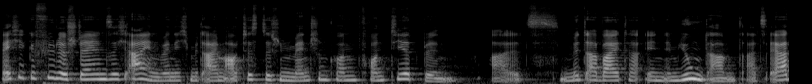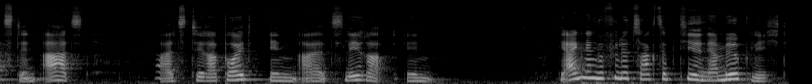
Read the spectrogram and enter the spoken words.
Welche Gefühle stellen sich ein, wenn ich mit einem autistischen Menschen konfrontiert bin? Als Mitarbeiterin im Jugendamt, als Ärztin, Arzt, als Therapeutin, als Lehrerin. Die eigenen Gefühle zu akzeptieren ermöglicht,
